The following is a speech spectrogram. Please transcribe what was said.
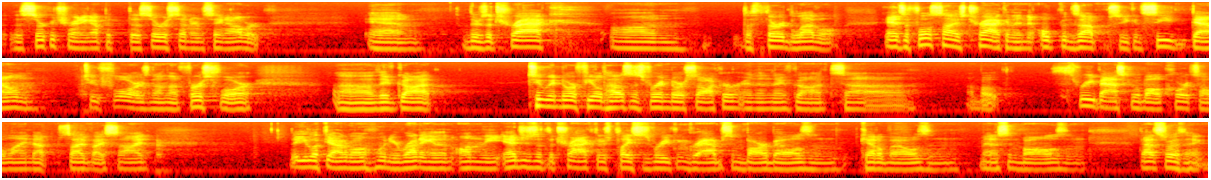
the circuit training up at the service center in St. Albert, and there's a track on the third level, and it's a full size track, and then it opens up so you can see down two floors, and on the first floor, uh, they've got two indoor field houses for indoor soccer, and then they've got uh, about three basketball courts all lined up side by side that you look down about when you're running, and then on the edges of the track, there's places where you can grab some barbells and kettlebells and medicine balls and that sort of thing.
